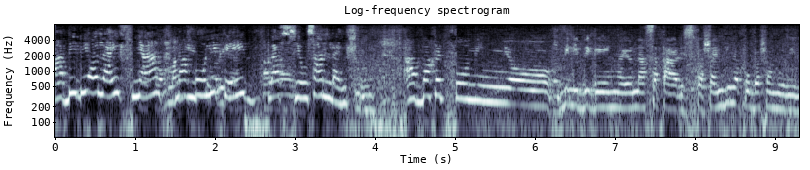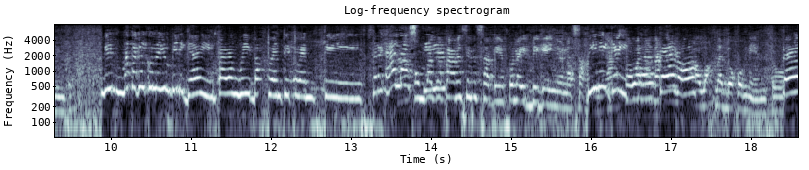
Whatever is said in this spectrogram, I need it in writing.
ah, BDO Life niya Opo, na fully paid ah. plus yung Sun Life. Ah, bakit po ninyo binibigay ngayon? Nasa Paris pa siya. Hindi na po ba siya dito? Hindi, matagal ko na yung binigay. Parang way back 2023. Ah, last Kung baga year. parang sinasabi niyo po na ibigay niyo na sa kanya. Binigay so, wala ko, na pero- hawak na dokumento. Pero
